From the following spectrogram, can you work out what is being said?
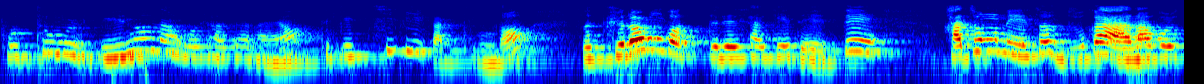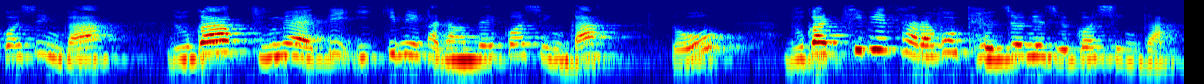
보통은 의논하고 사잖아요. 특히 TV 같은 거. 그래서 그런 것들을 사게 될 때 가족 내에서 누가 알아볼 것인가, 누가 구매할 때 입김이 가장 셀 것인가, 또 누가 TV 사라고 결정해 줄 것인가.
